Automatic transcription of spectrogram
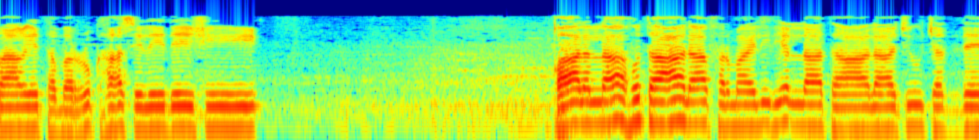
پاغه تبرک حاصلې دي شي قال الله تعالی فرمایلی دی الله تعالی چوچد دے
